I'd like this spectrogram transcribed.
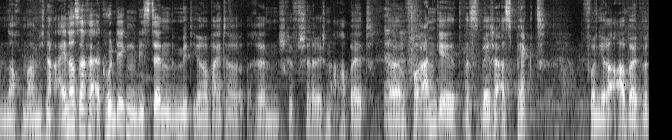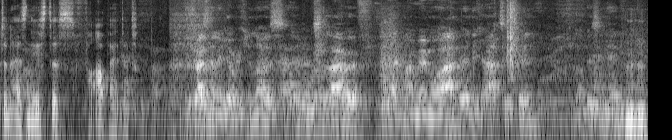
noch mal mich nach einer Sache erkundigen, wie es denn mit Ihrer weiteren schriftstellerischen Arbeit äh, vorangeht. Was, welcher Aspekt von Ihrer Arbeit wird denn als nächstes verarbeitet? Ich weiß ja nicht, ob ich ein neues äh, Buch schreibe, vielleicht mal Memoiren, wenn ich 80 bin, noch ein bisschen hin. Mhm.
